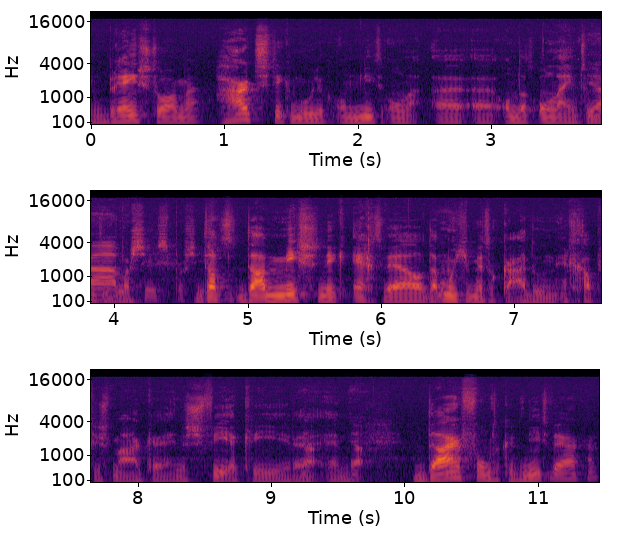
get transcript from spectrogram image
in brainstormen, hartstikke moeilijk om, niet onli- eh, eh, om dat online te moeten ja doen. precies, precies. Dat, daar miste ik echt wel. Dat moet je met elkaar doen en grapjes maken en een sfeer creëren. ja, en ja. daar vond ik het niet werken.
